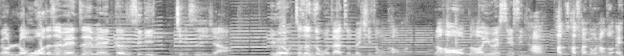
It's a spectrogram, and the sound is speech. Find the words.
没有容我在这边这边跟 CD 解释一下，因为这阵子我在准备期中考嘛，然后然后因为 CD 他他他传给我想说，哎、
